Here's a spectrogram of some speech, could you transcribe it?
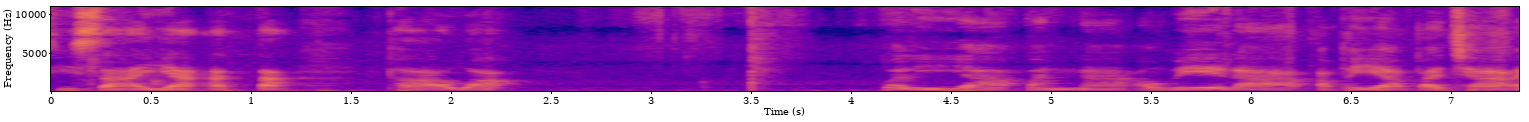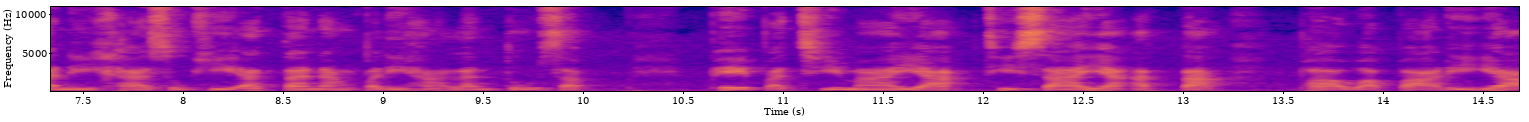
ทิสายะอัตตะภาวะ ปริยาปันนาอเวราอภยาปัชาอนิคาสุขีอัตตานังปริหารันตุสัพเพปัจฉิมายะทิสายะอัตตะ ภาวะปริยา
